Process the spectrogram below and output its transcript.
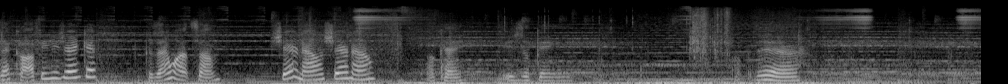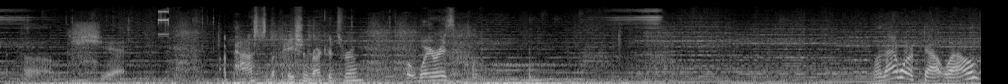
That coffee you drinking? Because I want some. Share now, share now. Okay, he's looking over there. Oh, shit. A pass to the patient records room? But where is it? Well, that worked out well.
